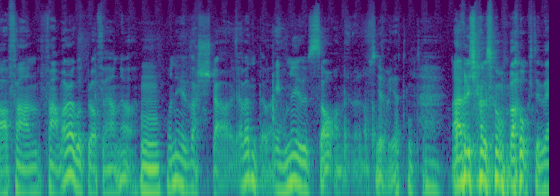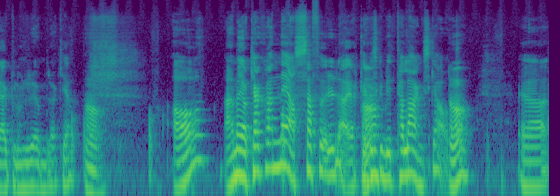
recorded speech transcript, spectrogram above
Ja, fan, fan vad det har gått bra för henne. Mm. Hon är ju värsta... Jag vet inte. Är hon i USA nu eller något sånt? jag vet inte. Nej, men det känns som hon bara åkte iväg på någon rymdraket. Ja. Ja. Nej, men jag kanske har näsa för det där. Jag kanske Ja. ska bli talangscout. ja. Eh,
